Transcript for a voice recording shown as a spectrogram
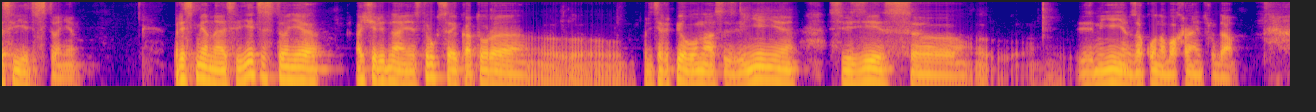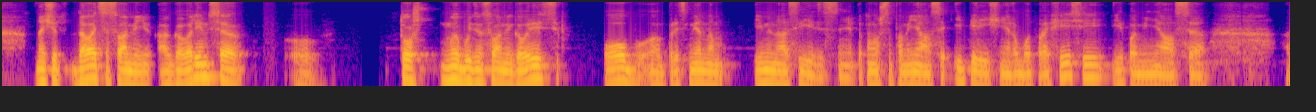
свидетельствование. Предсменное свидетельствование – очередная инструкция, которая э, претерпела у нас изменения в связи с э, изменением закона об охране труда. Значит, давайте с вами оговоримся. То, что мы будем с вами говорить об предсменном именно освидетельствовании, потому что поменялся и перечень работ профессий, и поменялся э,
